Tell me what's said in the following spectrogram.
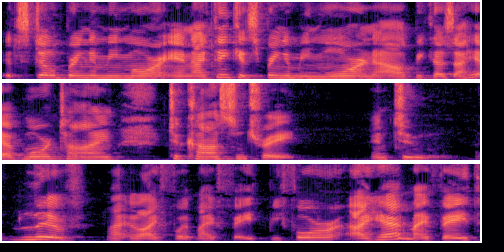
it's still bringing me more. And i think it's bringing me more now because i have more time to concentrate and to live my life with my faith. Before I had my faith,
